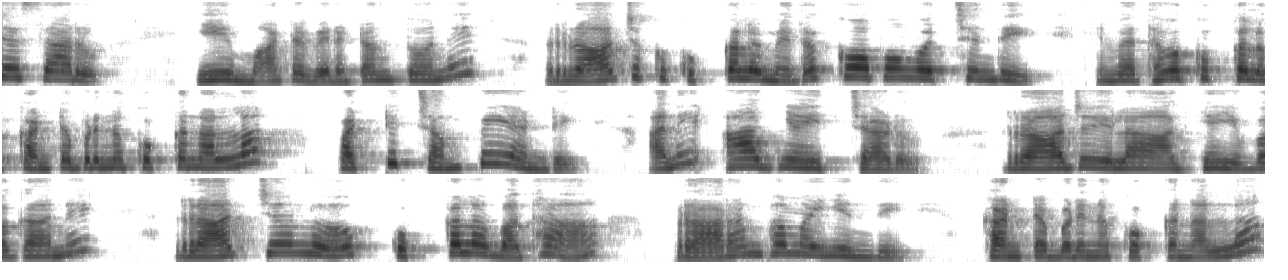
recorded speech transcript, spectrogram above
చేశారు. ఈ మాట వినటంతోనే రాజుకు కుక్కల మీద కోపం వచ్చింది. వెధవ కుక్కలు కంటబడిన కుక్కనల్లా పట్టి చంపేయండి. అని ఆజ్ఞ ఇచ్చాడు. రాజు ఇలా ఆజ్ఞ ఇవ్వగానే రాజ్యంలో కుక్కల వధ ప్రారంభమయ్యింది. కంటబడిన కుక్కనల్లా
